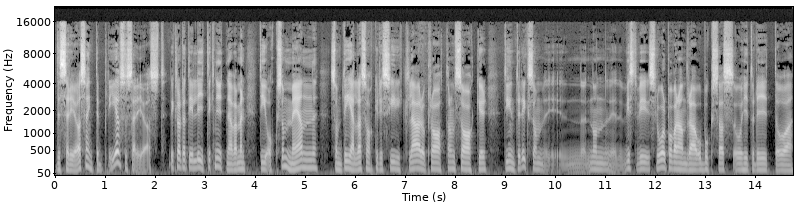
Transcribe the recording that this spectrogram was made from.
det seriösa inte blev så seriöst. Det är klart att det är lite knytnävar, men det är också män som delar saker i cirklar och pratar om saker. Det är ju inte liksom eh, någon, eh, visst vi slår på varandra och boxas och hit och dit och, eh,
